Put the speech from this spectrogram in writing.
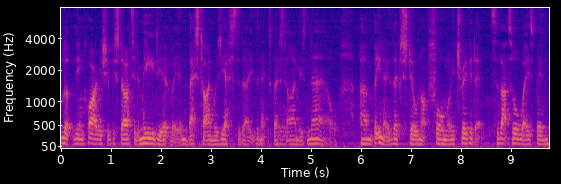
look, the inquiry should be started immediately, and the best time was yesterday, the next best mm. time is now. Um, but, you know, they've still not formally triggered it. So that's always been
